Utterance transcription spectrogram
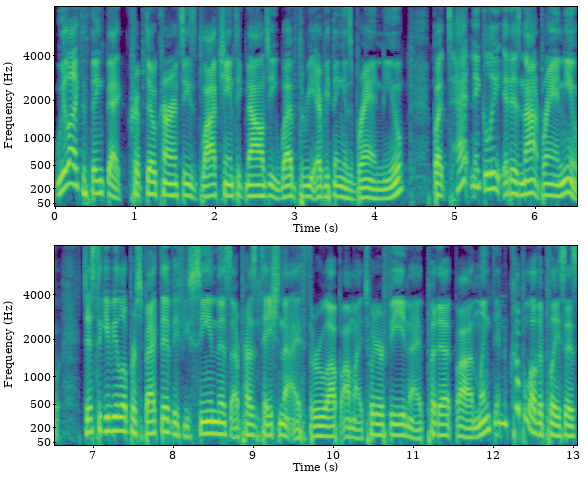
We like to think that cryptocurrencies, blockchain technology, Web3, everything is brand new, but technically it is not brand new. Just to give you a little perspective, if you've seen this presentation that I threw up on my Twitter feed and I put it up on LinkedIn, a couple other places,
